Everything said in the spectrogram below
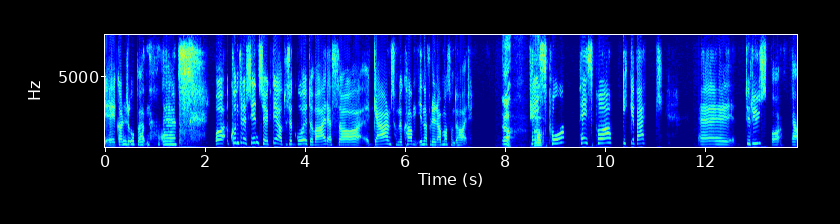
i garderoben. Eh, og kontrollert sinnssyk, det er at du skal gå ut og være så gæren som du kan innenfor de rammene som du har. Ja. Peis på, peis på, ikke back. Eh, drus på. Ja.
